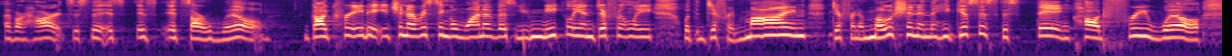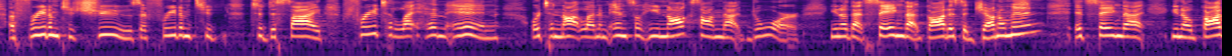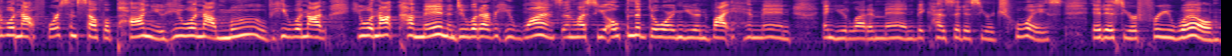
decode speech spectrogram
of our hearts, it's, the, it's, it's, it's our will. God created each and every single one of us uniquely and differently with a different mind, different emotion, and then He gives us this thing called free will a freedom to choose, a freedom to, to decide, free to let Him in or to not let Him in. So He knocks on that door. You know, that saying that God is a gentleman, it's saying that, you know, God will not force Himself upon you, He will not move, He will not, he will not come in and do whatever He wants unless you open the door and you invite Him in and you let him in because it is your choice, it is your free will.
